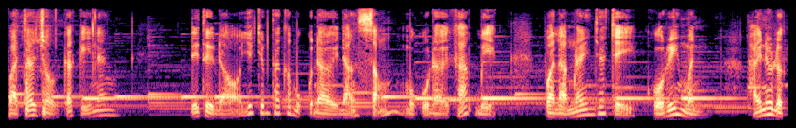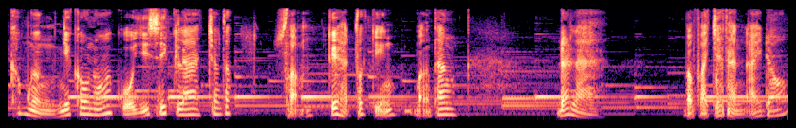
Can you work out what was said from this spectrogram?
và trao dồi các kỹ năng để từ đó giúp chúng ta có một cuộc đời đáng sống, một cuộc đời khác biệt và làm nên giá trị của riêng mình. Hãy nỗ lực không ngừng như câu nói của Jessica trong tác phẩm Kế hoạch phát triển bản thân. Đó là bạn phải trở thành ai đó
